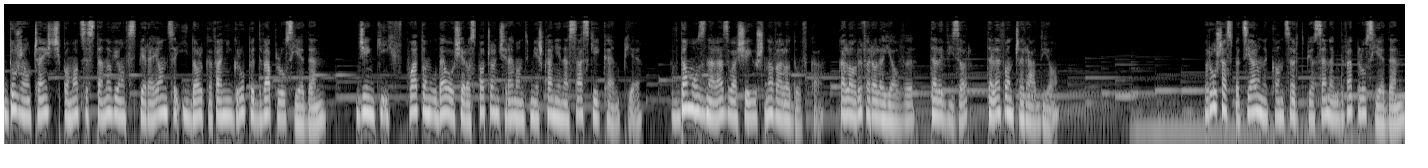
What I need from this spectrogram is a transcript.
Dużą część pomocy stanowią wspierający idolkę fani grupy 2 plus 1. Dzięki ich wpłatom udało się rozpocząć remont mieszkania na Saskiej Kępie. W domu znalazła się już nowa lodówka, kaloryfer olejowy, telewizor, telefon czy radio. Rusza specjalny koncert piosenek 2 plus 1.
